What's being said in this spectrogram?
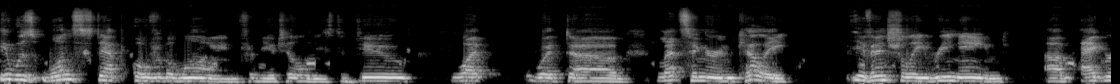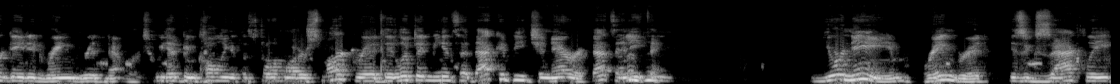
it was one step over the line for the utilities to do what what uh, Letsinger and Kelly eventually renamed um, aggregated rain grid networks. We had been calling it the stormwater smart grid. They looked at me and said that could be generic. That's anything. Your name, rain grid, is exactly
